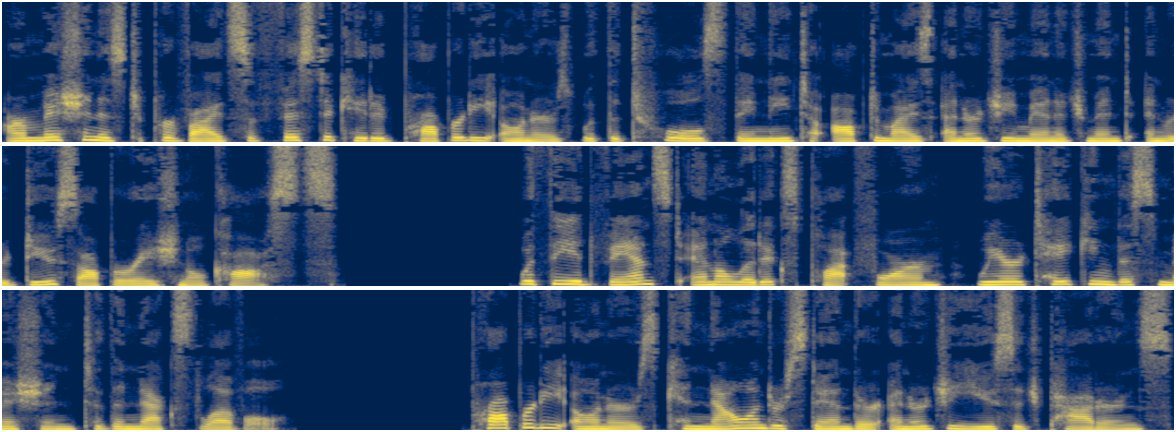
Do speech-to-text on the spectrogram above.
Our mission is to provide sophisticated property owners with the tools they need to optimize energy management and reduce operational costs. With the advanced analytics platform, we are taking this mission to the next level. Property owners can now understand their energy usage patterns,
